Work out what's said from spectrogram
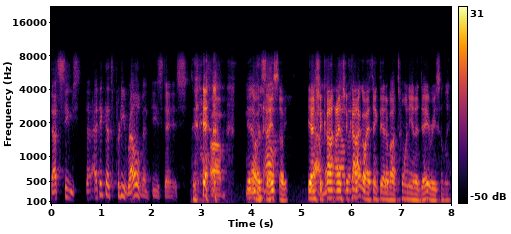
that seems. I think that's pretty relevant these days. Um, yeah, I would say so. Yeah, yeah in Chicago, in Chicago, I think they had about twenty in a day recently.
